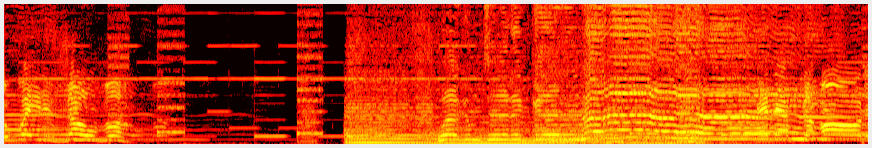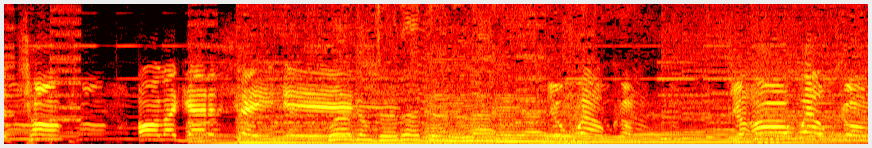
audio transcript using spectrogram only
The wait is over, Welcome to the good life. and after all the talk, all I gotta say is Welcome to the good life. you're welcome. You're all welcome.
